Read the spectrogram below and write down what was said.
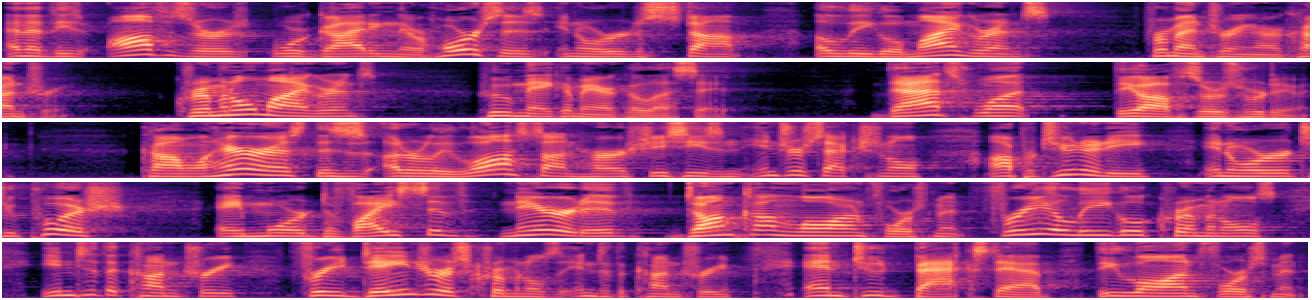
and that these officers were guiding their horses in order to stop illegal migrants from entering our country. Criminal migrants who make America less safe. That's what the officers were doing. Kamala Harris, this is utterly lost on her. She sees an intersectional opportunity in order to push a more divisive narrative, dunk on law enforcement, free illegal criminals into the country, free dangerous criminals into the country, and to backstab the law enforcement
